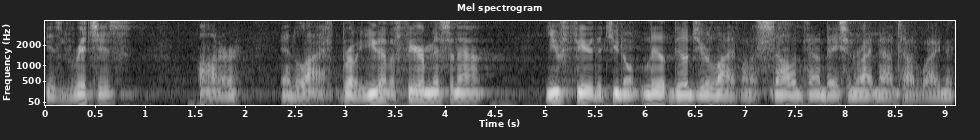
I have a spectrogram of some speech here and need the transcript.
is riches, honor, and life. Bro, you have a fear of missing out? You fear that you don't build your life on a solid foundation right now, Todd Wagner,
